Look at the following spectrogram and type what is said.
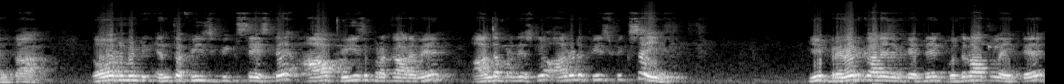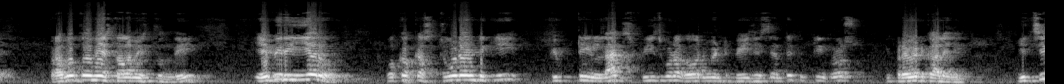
ఎంత? గవర్నమెంట్ ఎంత ఫీజు ఫిక్స్ చేస్తే ఆ ఫీజు ప్రకారమే ఆంధ్రప్రదేశ్లో ఆల్రెడీ ఫీజు ఫిక్స్ అయింది. ఈ ప్రైవేట్ కాలేజీలకైతే గుజరాత్లో అయితే ప్రభుత్వమే స్థలం ఇస్తుంది. ఎవ్రీ ఇయర్ ఒక్కొక్క స్టూడెంట్కి ఫిఫ్టీన్ లాక్స్ ఫీజు కూడా గవర్నమెంట్ పే చేసి అంటే ఫిఫ్టీన్ క్రోర్స్ ఈ ప్రైవేట్ కాలేజీకి ఇచ్చి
